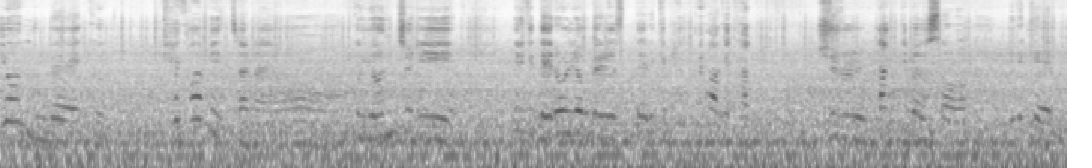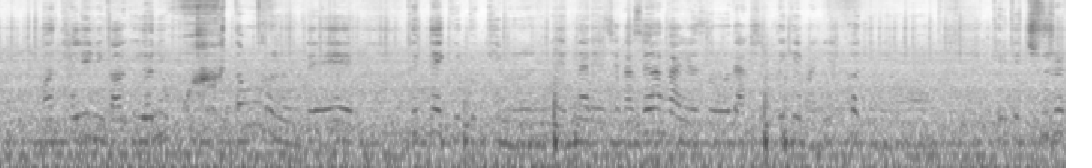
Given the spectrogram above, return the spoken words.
띄웠는데 그 쾌감이 있잖아요. 그 연줄이 이렇게 내려오려고 그랬을 때 이렇게 팽팽하게 다 줄을 당기면서 이렇게 막 달리니까 그 연이 확 떠오르는데 그때 그 느낌은 옛날에 제가 수영장에서 낚시를 되게 많이 했거든요. 이렇게 줄을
